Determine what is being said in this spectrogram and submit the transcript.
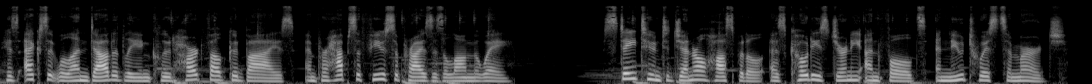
his exit will undoubtedly include heartfelt goodbyes and perhaps a few surprises along the way. Stay tuned to General Hospital as Cody's journey unfolds and new twists emerge.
